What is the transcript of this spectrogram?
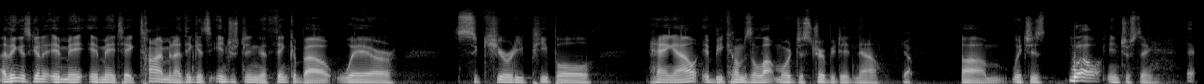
I think it's gonna. It may. It may take time, and I think it's interesting to think about where security people hang out. It becomes a lot more distributed now. Yep. Um, which is Well, interesting. it,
